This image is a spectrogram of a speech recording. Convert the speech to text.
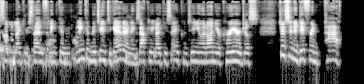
someone like yourself linking linking the two together, and exactly like you said, continuing on your career just just in a different path.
